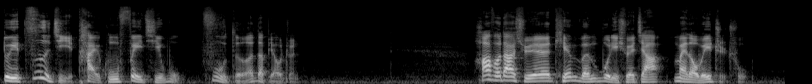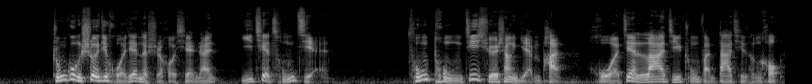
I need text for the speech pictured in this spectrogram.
对自己太空废弃物负责的标准。哈佛大学天文物理学家麦道维指出，中共设计火箭的时候，显然一切从简。从统计学上研判，火箭垃圾重返大气层后，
